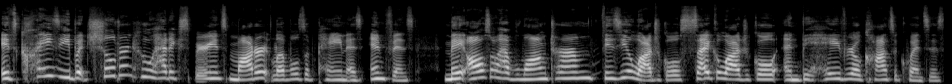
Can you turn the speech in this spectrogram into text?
It's crazy, but children who had experienced moderate levels of pain as infants may also have long term physiological, psychological, and behavioral consequences,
